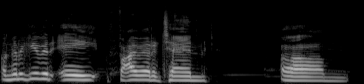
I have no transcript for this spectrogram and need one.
I'm gonna give it a five out of ten. Um,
